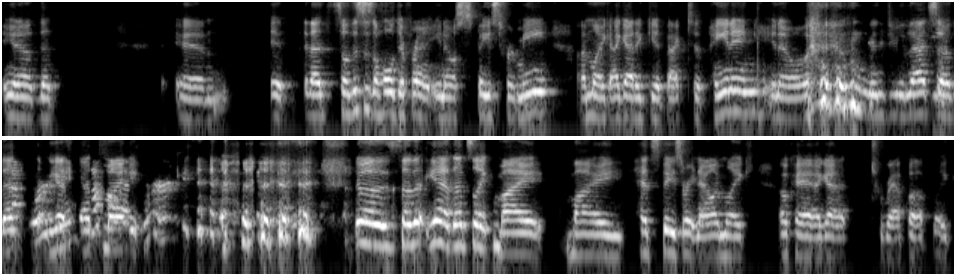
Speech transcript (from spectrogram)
you know that and it that so this is a whole different you know space for me. I'm like i got to get back to painting you know and do that. So that i guess that's my no, so that yeah that's like my my headspace right now. I'm like okay i got to wrap up like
